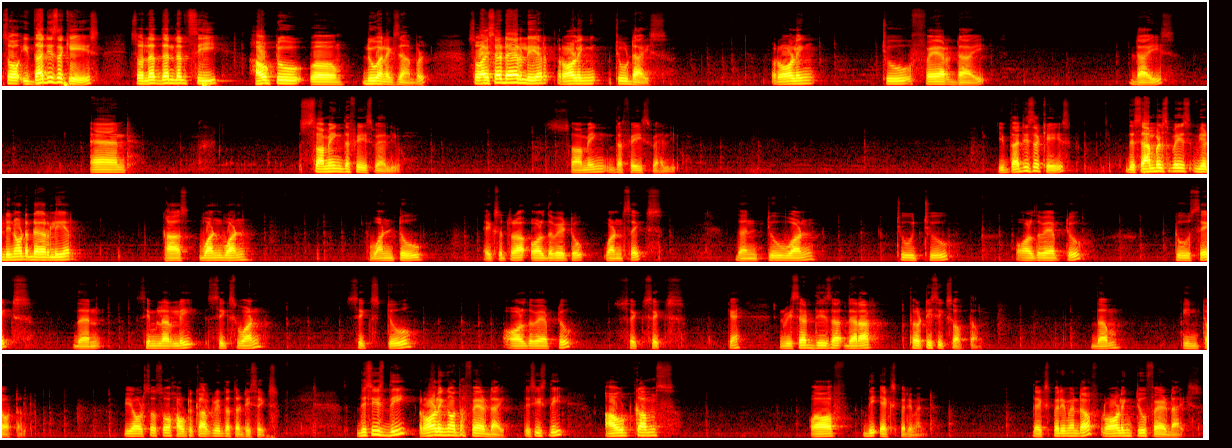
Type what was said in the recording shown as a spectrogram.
So if that is the case so let then let's see how to uh, do an example. So i said earlier rolling two dice rolling two fair die dice and summing the face value summing the face value. If that is the case, the sample space we had denoted earlier as 1 1, 1 2 etc. all the way to 1 6, then 2 1, 2 2 all the way up to 2 6, then similarly 6 1, 6 2 all the way up to 6 6 okay? And we said these are there are 36 of them them in total. We also saw how to calculate the 36 this is the rolling of the fair die. This is the outcomes of the experiment. The experiment of rolling two fair dice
